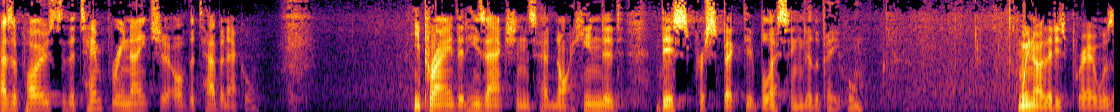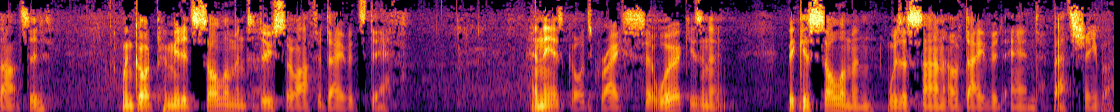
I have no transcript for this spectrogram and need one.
as opposed to the temporary nature of the tabernacle. He prayed that his actions had not hindered this prospective blessing to the people. We know that his prayer was answered when God permitted Solomon to do so after David's death. And there's God's grace at work, isn't it? Because Solomon was a son of David and Bathsheba.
